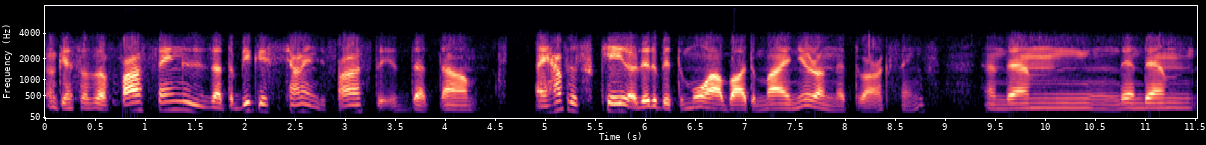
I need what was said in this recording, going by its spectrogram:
Okay, so the first thing is that the biggest challenge first is that um, I have to scale a little bit more about my neural network things, and then then then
